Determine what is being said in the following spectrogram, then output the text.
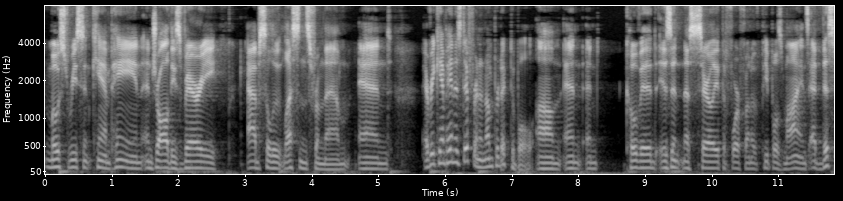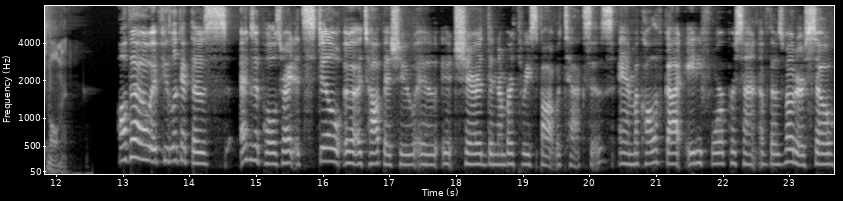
most recent campaign and draw these very absolute lessons from them. And every campaign is different and unpredictable. Um, and and COVID isn't necessarily at the forefront of people's minds at this moment. Although, if you look at those exit polls, right, it's still a top issue. It, it, shared the number three spot with taxes, and McAuliffe got 84% of those voters. So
